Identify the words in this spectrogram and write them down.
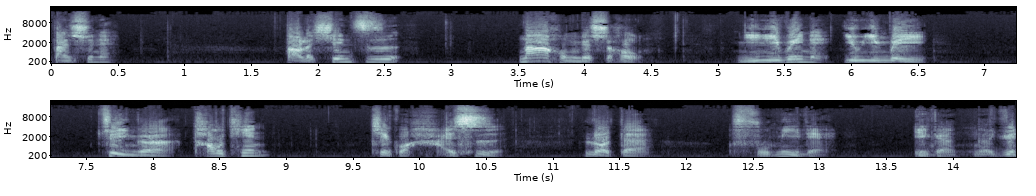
但是呢，到了先知拉红的时候，尼尼微呢又因为罪恶滔天，结果还是落得。福密的一个厄运，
